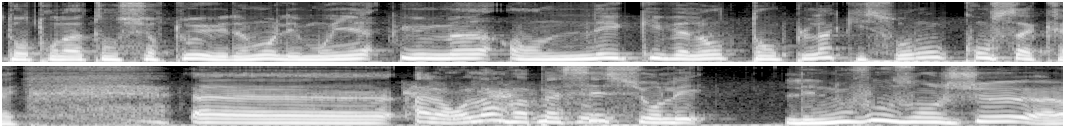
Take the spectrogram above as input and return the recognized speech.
dont on attend surtout évidemment les moyens humains en équivalent temps plein qui seront consacrés. Euh, alors là, on va passer sur les, les nouveaux enjeux euh,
